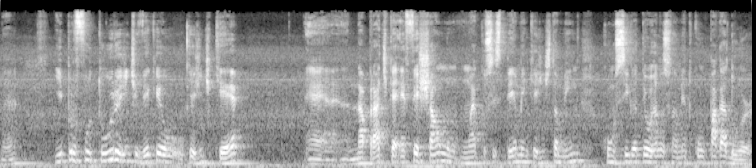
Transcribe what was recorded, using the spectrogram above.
Né? E para o futuro a gente vê que o, o que a gente quer é, na prática é fechar um, um, ecossistema em que a gente também consiga ter o relacionamento com o pagador,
